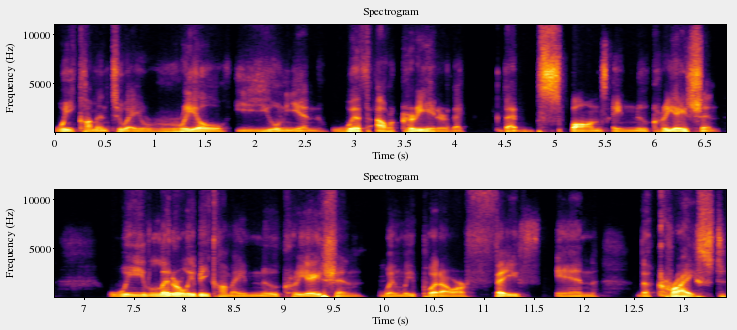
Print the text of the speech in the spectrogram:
we come into a real union with our creator that that spawns a new creation. We literally become a new creation when we put our faith in the Christ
